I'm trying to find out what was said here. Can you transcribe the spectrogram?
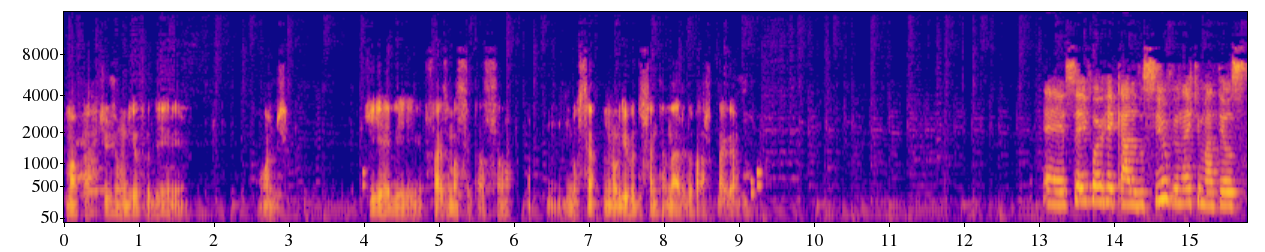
uma parte de um livro dele, onde que ele faz uma citação no, no livro do centenário do Vasco da Gama. É, esse aí foi o recado do Silvio, né, que o Matheus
